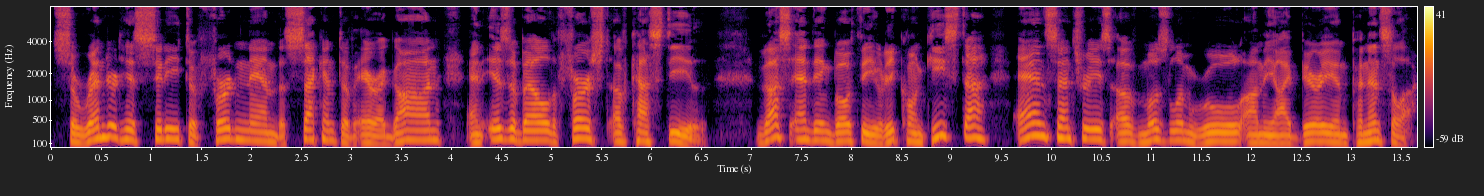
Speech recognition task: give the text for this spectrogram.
surrendered his city to Ferdinand II of Aragon and Isabel I of Castile, thus ending both the Reconquista and centuries of Muslim rule on the Iberian Peninsula.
